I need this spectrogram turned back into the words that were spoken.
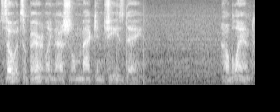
So it's apparently National Mac and Cheese Day. How bland.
